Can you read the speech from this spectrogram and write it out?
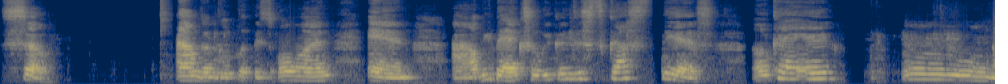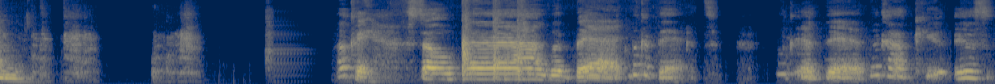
So, I'm going to go put this on and I'll be back so we can discuss this. Okay? Mm. Okay, so uh, we're back. Look at that. Look at that. Look how cute is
